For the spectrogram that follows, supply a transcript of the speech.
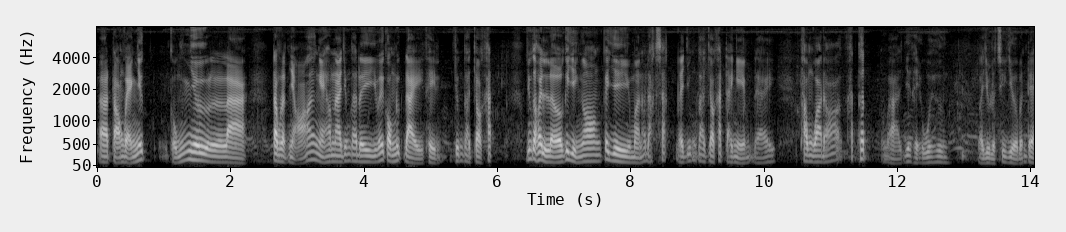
à, trọn vẹn nhất. Cũng như là trong rạch nhỏ ngày hôm nay chúng ta đi với con nước đầy thì chúng ta cho khách. Chúng ta phải lựa cái gì ngon cái gì mà nó đặc sắc để chúng ta cho khách trải nghiệm để thông qua đó khách thích và giới thiệu quê hương và du lịch xứ dừa Bến Tre.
